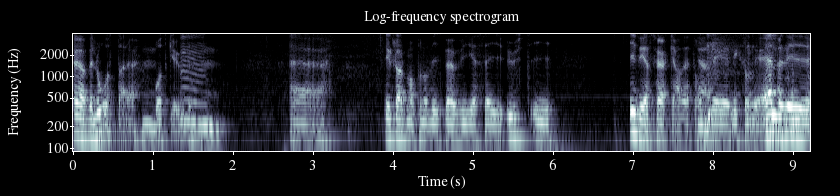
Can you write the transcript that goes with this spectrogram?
överlåta det Mm. åt Gud. Mm. Mm. Eh, det är klart att man på något vis behöver ge sig ut i, i det sökandet. Om Ja. det är liksom det. Eller, i,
